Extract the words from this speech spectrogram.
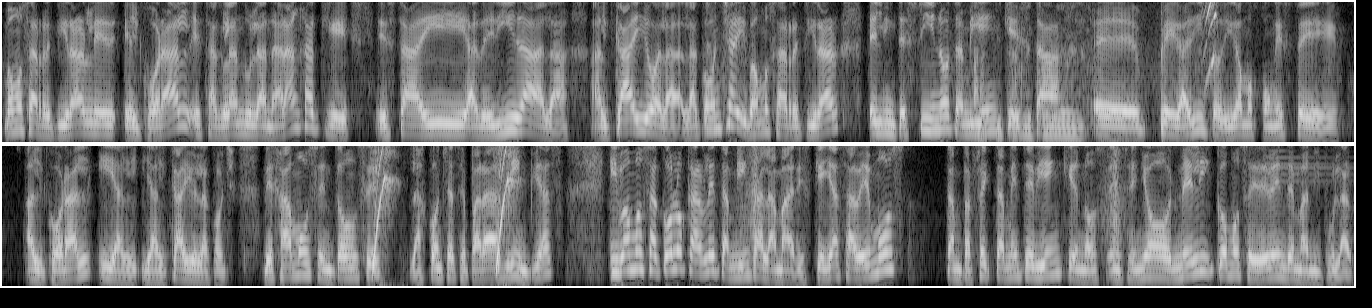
vamos a retirarle el coral, esta glándula naranja que está ahí adherida al callo, a la, concha, y vamos a retirar el intestino también que está eh, pegadito, digamos, con este al coral y al, y al callo de la concha. Dejamos entonces las conchas separadas limpias y vamos a colocarle también calamares, que ya sabemos tan perfectamente bien que nos enseñó Nelly cómo se deben de manipular.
